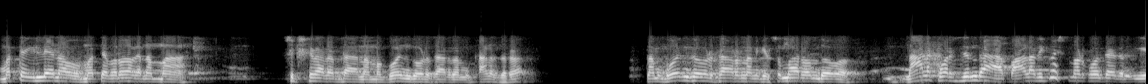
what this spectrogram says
ಮತ್ತೆ ಇಲ್ಲೇ ನಾವು ಮತ್ತೆ ಬರುವಾಗ ನಮ್ಮ ಶಿಕ್ಷಕರಾದಂಥ ನಮ್ಮ ಗೋವಿಂದಗೌಡ ಸರ್ ನಮ್ಗೆ ಕಾಣಿದ್ರು ನಮ್ಮ ಗೋವಿಂದಗೌಡ ಸರ್ ನನಗೆ ಸುಮಾರು ಒಂದು ನಾಲ್ಕು ವರ್ಷದಿಂದ ಭಾಳ ರಿಕ್ವೆಸ್ಟ್ ಮಾಡ್ಕೊತಾ ಇದ್ರು. ಈ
